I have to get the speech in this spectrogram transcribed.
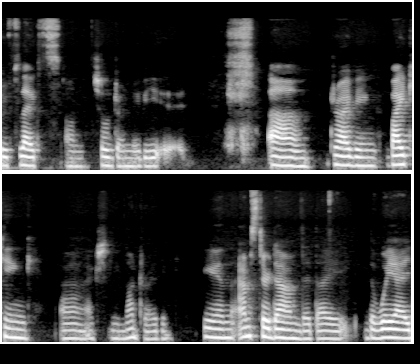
reflects on children maybe um, driving, biking, uh, actually not driving in Amsterdam. That I the way I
